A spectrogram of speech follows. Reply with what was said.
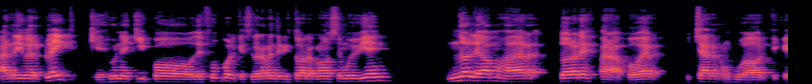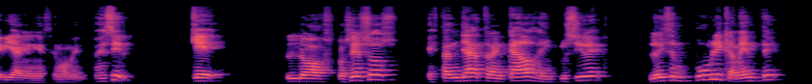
a River Plate, que es un equipo de fútbol que seguramente Cristóbal lo conoce muy bien, no le vamos a dar dólares para poder fichar un jugador que querían en ese momento. Es decir, que los procesos están ya trancados e inclusive lo dicen públicamente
